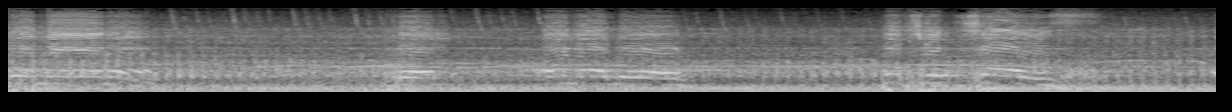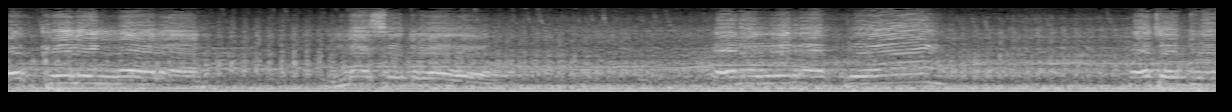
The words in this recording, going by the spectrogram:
Come. From Honorable Patrick Charles Okello Engola Masodogo. And we are going to do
